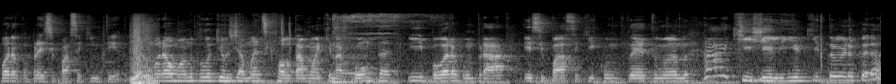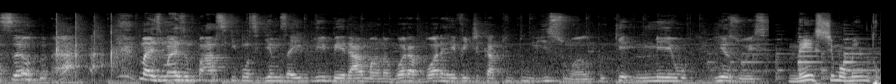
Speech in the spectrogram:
bora comprar esse passe aqui inteiro. Na moral, mano, coloquei os diamantes que faltavam aqui na conta e bora comprar esse passe aqui completo, mano. Ai, que gelinho, que dor no coração. Mas mais um passo que conseguimos aí liberar, mano. Agora bora reivindicar tudo isso, mano. Porque, meu Jesus. Neste momento,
